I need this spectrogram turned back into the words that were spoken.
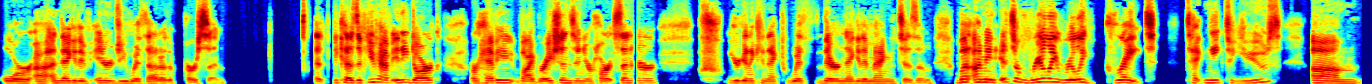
or uh, a negative energy with that other person. Uh, because if you have any dark or heavy vibrations in your heart center, you're going to connect with their negative magnetism. But I mean, it's a really, really great technique to use um,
